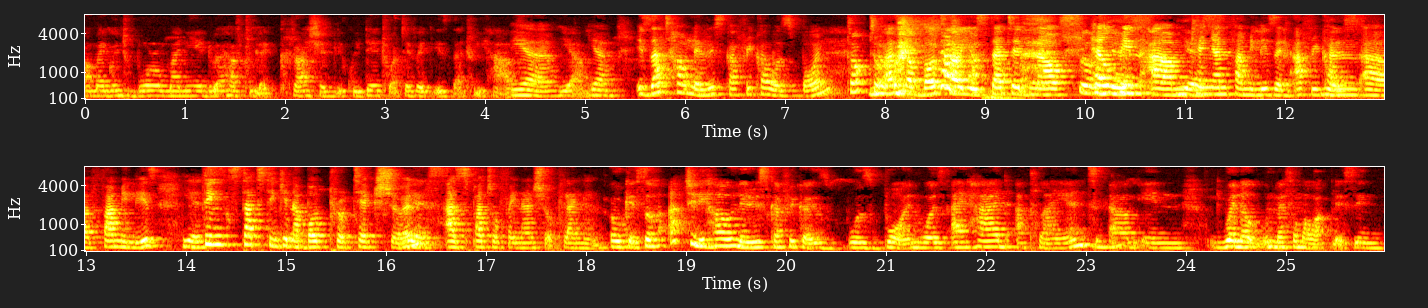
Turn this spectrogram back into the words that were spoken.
am i going to borrow money and do i have to like crash and liquidate whatever it is that we have Yeah. yeah Yeah. Is that how Lerisque Africa was born? Talk to No. us about how you started now So, helping yes, um yes. Kenyan families and African Yes. uh, families think start thinking about protection as part of financial planning. Okay, so actually, how Lerisque Africa is, was born was I had a client Mm-hmm. um, in when I, in my former workplace in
